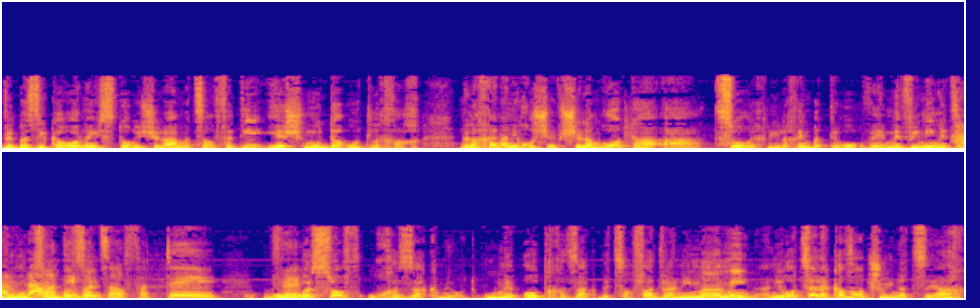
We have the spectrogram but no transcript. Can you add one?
ובזיכרון ההיסטורי של העם הצרפתי יש מודעות לכך. ולכן אני חושב שלמרות ה... הצורך להילחם בטרור, והם מבינים את זה, ורוצים בזה... הנרטיב הצרפתי... ובסוף ו... הוא חזק מאוד, הוא מאוד חזק בצרפת, ואני מאמין, אני רוצה לקוות שהוא ינצח,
